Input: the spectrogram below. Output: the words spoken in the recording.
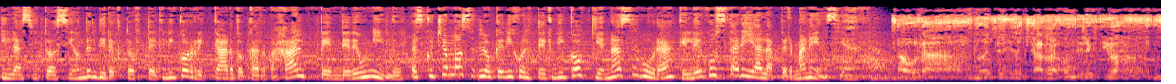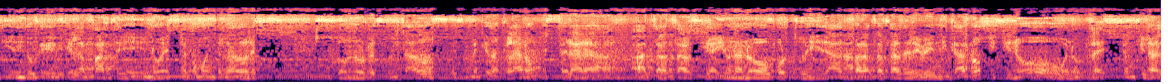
y la situación del director técnico Ricardo Carvajal pende de un hilo. Escuchemos lo que dijo el técnico, quien asegura que le gustaría la permanencia. Ahora no he tenido charla con directiva. Entiendo que, que la parte nuestra como entrenadores buenos resultados, eso me queda claro. Esperar a, tratar si hay una nueva oportunidad para tratar de y si no, bueno, la decisión final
